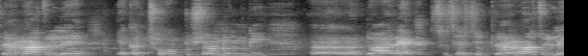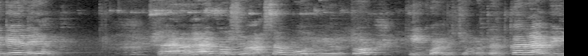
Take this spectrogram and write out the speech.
प्राण वाचवले एका सा मुंगी द्वारे सशाचे प्राण वाचवले गेले ह्या गोष्टी असा बोध मिळतो की कोणाची मदत करावी?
